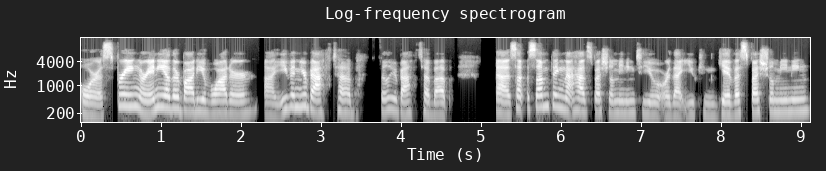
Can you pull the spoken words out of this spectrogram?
or a spring or any other body of water, uh, even your bathtub, fill your bathtub up uh, so, something that has special meaning to you or that you can give a special meaning.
